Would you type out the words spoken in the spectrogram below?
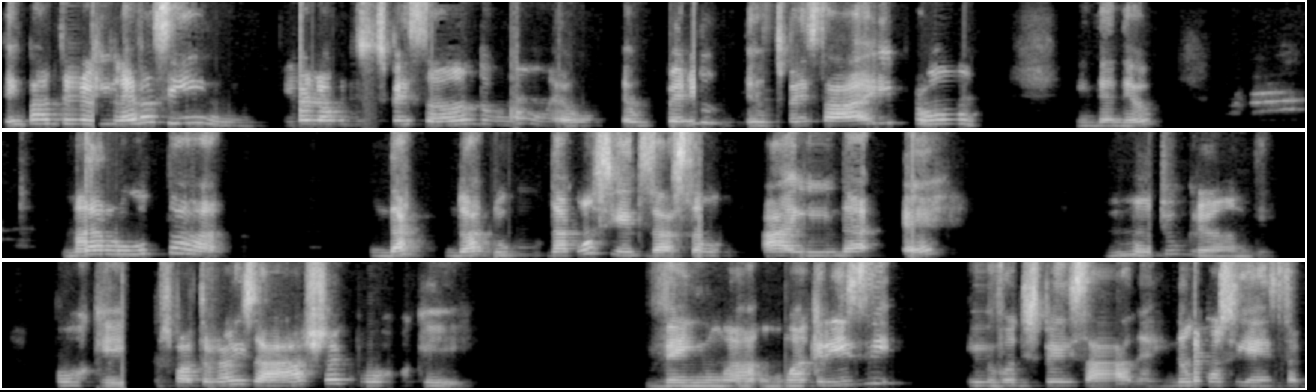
tem patrão que leva assim, e vai logo dispensando, não, é o, é o período de eu dispensar e pronto, entendeu? Mas a luta da, da, da conscientização ainda é muito grande, porque os patrões acham porque vem uma, uma crise eu vou dispensar, né? Não tem consciência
